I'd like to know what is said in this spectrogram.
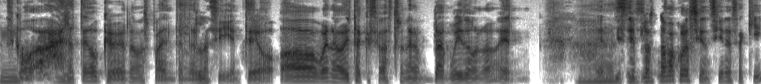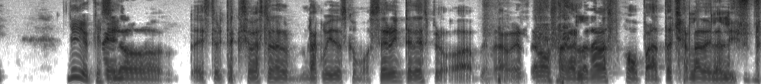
es mm. como, ah, lo tengo que ver nada más para entender la siguiente. O, oh, bueno, ahorita que se va a estrenar Black Widow, ¿no? En, ah, Disney Plus. No me acuerdo si en cines aquí. Yo digo que sí. Pero este, ahorita que se va a estrenar Black Widow es como cero interés, pero ah, bueno, a ver, vamos a verla nada más como para tacharla de la lista.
